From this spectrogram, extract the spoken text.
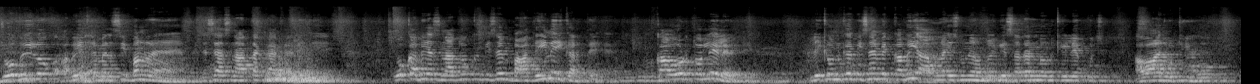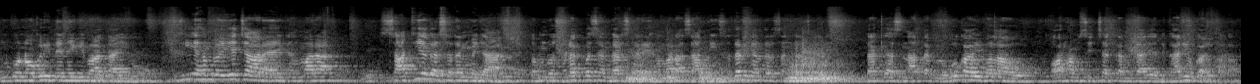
जो भी लोग अभी एमएलसी बन रहे हैं, जैसे स्नातक का कह लीजिए, वो कभी स्नातकों के विषय में बात ही नहीं करते हैं। उनका वोट तो ले लेते हैं। लेकिन उनके विषय में कभी आप नहीं सुने होंगे कि सदन में उनके लिए कुछ आवाज़ उठी हो उनको नौकरी देने की बात आई हो। इसलिए हम लोग ये चाह रहे हैं कि हमारा साथी अगर सदन में जाए तो हम लोग सड़क पर संघर्ष करें हमारा साथी सदन के अंदर संघर्ष करें ताकि स्नातक लोगों का भी भला हो और हम शिक्षक कर्मचारी अधिकारियों का भी भला हो।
